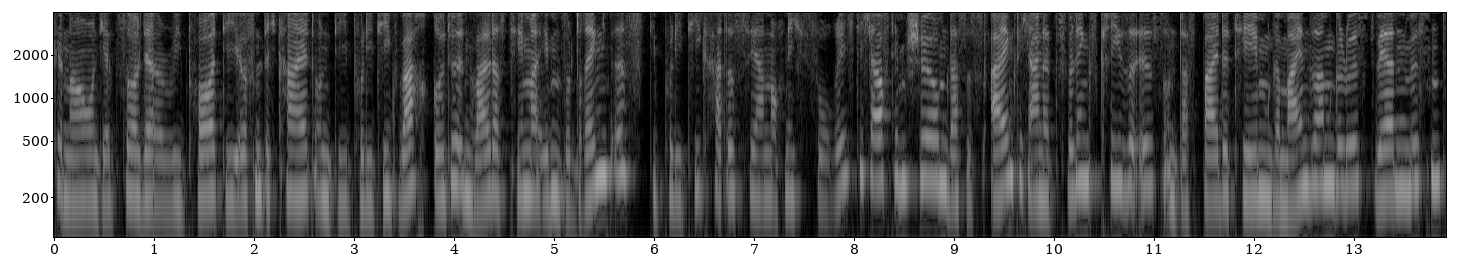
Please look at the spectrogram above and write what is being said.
Genau, und jetzt soll der Report die Öffentlichkeit und die Politik wachrütteln, weil das Thema eben so drängend ist. Die Politik hat es ja noch nicht so richtig auf dem Schirm, dass es eigentlich eine Zwillingskrise ist und dass beide Themen gemeinsam gelöst werden müssen.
